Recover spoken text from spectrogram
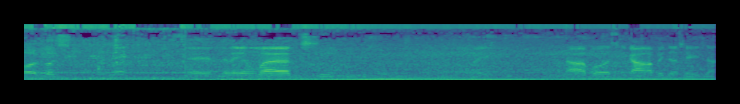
Oo, guys. Ito na yung mags. Okay. Tapos, ikakapit na sa isa.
